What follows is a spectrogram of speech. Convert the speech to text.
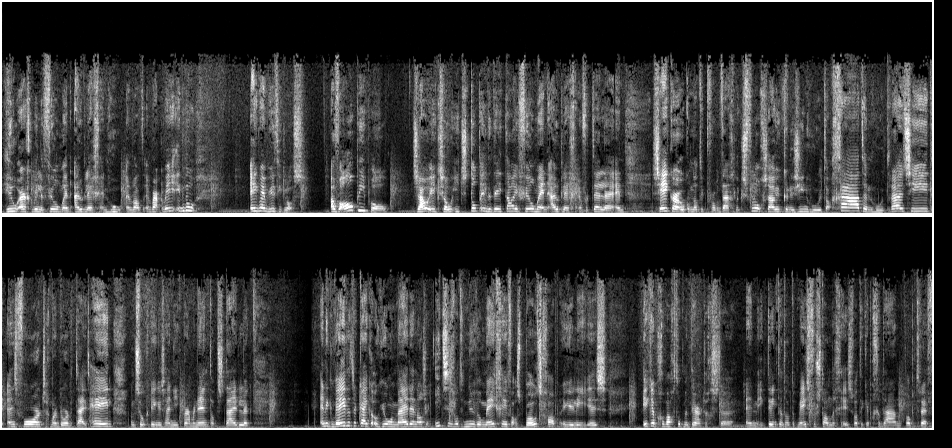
heel erg willen filmen en uitleggen en hoe en wat en waar. Weet je, ik bedoel, ik ben Beauty Gloss. Of all people zou ik zoiets tot in de detail filmen en uitleggen en vertellen. En zeker ook omdat ik bijvoorbeeld dagelijks vlog, zou je kunnen zien hoe het dan gaat en hoe het eruit ziet enzovoort, zeg maar door de tijd heen. Want zulke dingen zijn niet permanent, dat is tijdelijk. En ik weet dat er kijken ook jonge meiden. En als er iets is wat ik nu wil meegeven als boodschap aan jullie is... Ik heb gewacht op mijn dertigste. En ik denk dat dat het meest verstandige is wat ik heb gedaan wat betreft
